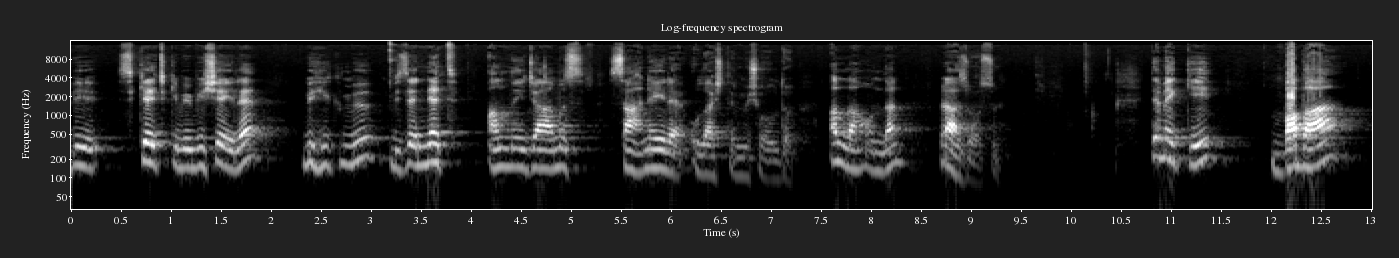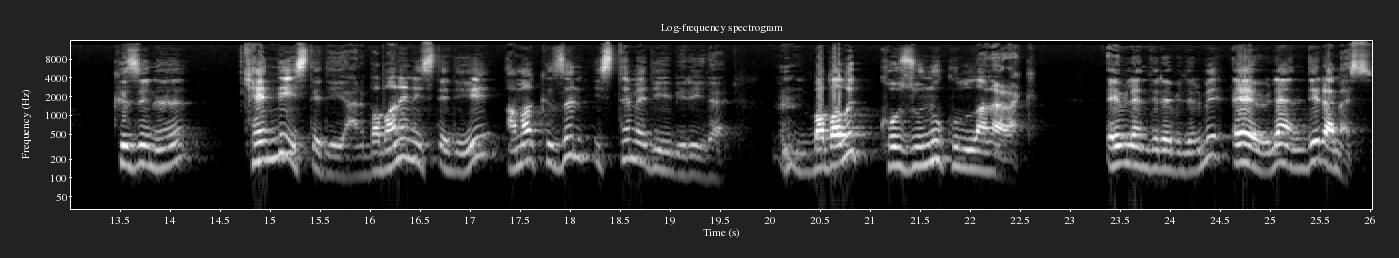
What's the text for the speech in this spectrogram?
bir skeç gibi bir şeyle bir hükmü bize net anlayacağımız sahneyle ulaştırmış oldu. Allah ondan razı olsun. Demek ki baba kızını kendi istediği yani babanın istediği ama kızın istemediği biriyle babalık kozunu kullanarak evlendirebilir mi? Evlendiremez.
